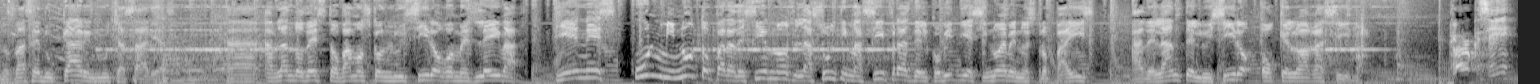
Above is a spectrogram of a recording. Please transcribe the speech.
nos vas a educar en muchas áreas. Ah, hablando de esto, vamos con Luis Ciro Gómez Leiva. Tienes un minuto para decirnos las últimas cifras del COVID-19 en nuestro país. Adelante, Luis Ciro, o que lo haga Ciro. Claro que sí.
